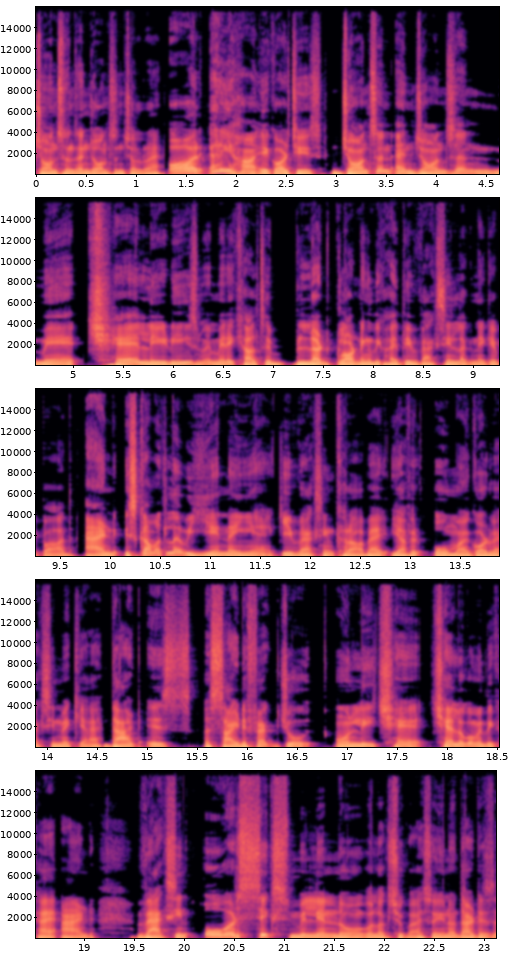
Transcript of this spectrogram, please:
जॉनसन एंड जॉनसन चल रहा है। और अरे हाँ एक और चीज़ जॉनसन एंड जॉनसन में छह लेडीज़ में मेरे ख्याल से ब्लड क्लॉटिंग दिखाई थी वैक्सीन लगने के बाद। एंड इसका मतलब ये नहीं है कि वैक्सीन खराब है या फिर ओ माई गॉड वैक्सीन में क्या है। That is a side effect जो ओनली छः छः लोगों में दिखा है। And vaccine over six million लोगों को लग चुका है। So you know that is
